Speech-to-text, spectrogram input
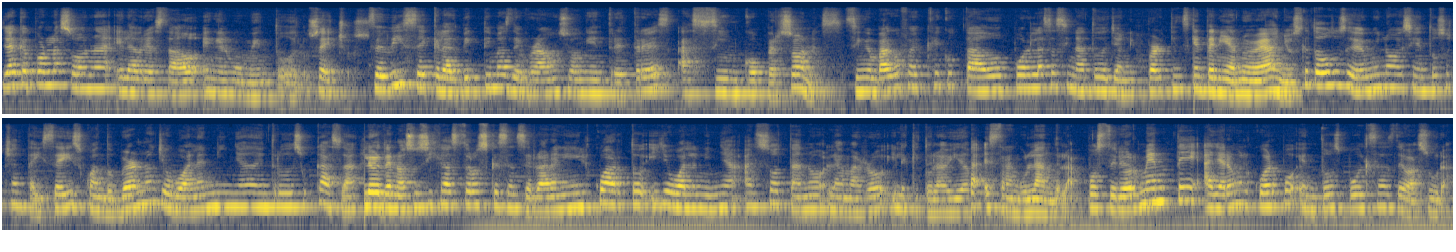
ya que por la zona él habría estado en el momento de los hechos. Se dice que las víctimas de Brown son entre 3 a 5 personas. Sin embargo fue ejecutado por el asesinato de Janet Perkins quien tenía 9 años, que todo sucedió en 1986 cuando Vernon llevó a la niña dentro de su casa, le ordenó a sus hijastros que se encerraran en el cuarto y llevó a la niña al sótano, la amarró y le quitó la vida estrangulándola. Posteriormente hallaron el cuerpo en dos bolsas de basura.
